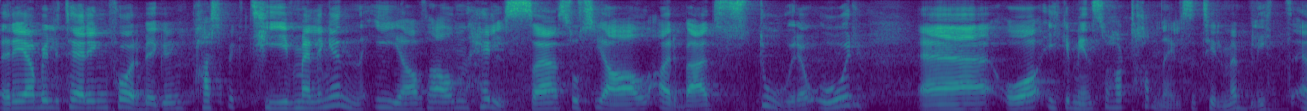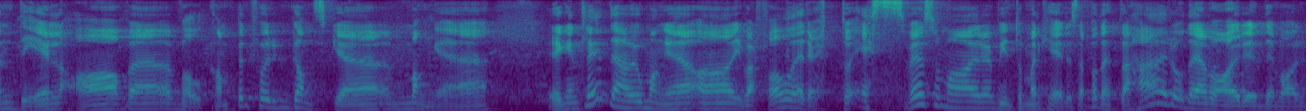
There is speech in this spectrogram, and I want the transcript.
Rehabilitering, forebygging, perspektivmeldingen. IA-avtalen, helse, sosial arbeid. Store ord. Eh, og ikke minst så har tannhelse til og med blitt en del av eh, valgkampen for ganske mange egentlig. Det er jo mange av i hvert fall Rødt og SV som har begynt å markere seg på dette her. Og det var, det var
